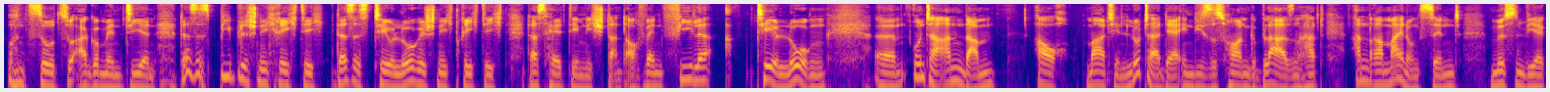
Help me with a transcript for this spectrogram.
und so zu argumentieren. Das ist biblisch nicht richtig, das ist theologisch nicht richtig, das hält dem nicht stand. Auch wenn viele Theologen, äh, unter anderem auch Martin Luther, der in dieses Horn geblasen hat, anderer Meinung sind, müssen wir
